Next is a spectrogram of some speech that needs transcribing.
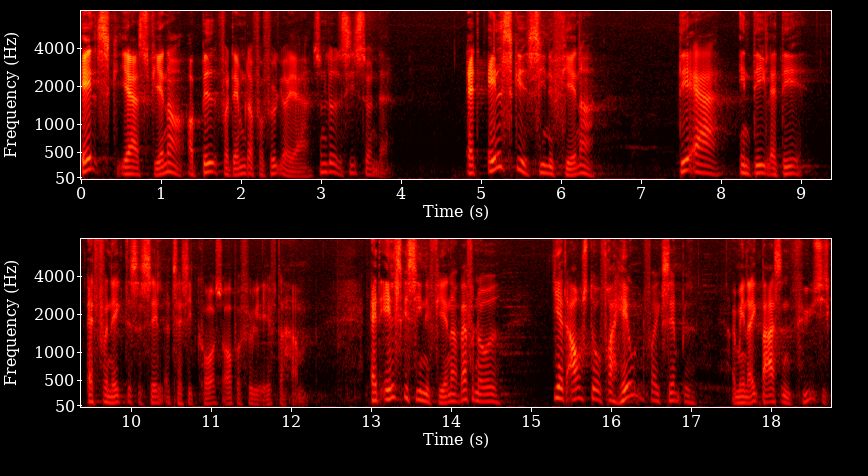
Elsk jeres fjender og bed for dem, der forfølger jer. Sådan lød det sidste søndag. At elske sine fjender, det er en del af det at fornægte sig selv og tage sit kors op og følge efter ham. At elske sine fjender, hvad for noget? I at afstå fra hævn, for eksempel. Jeg mener ikke bare sådan fysisk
